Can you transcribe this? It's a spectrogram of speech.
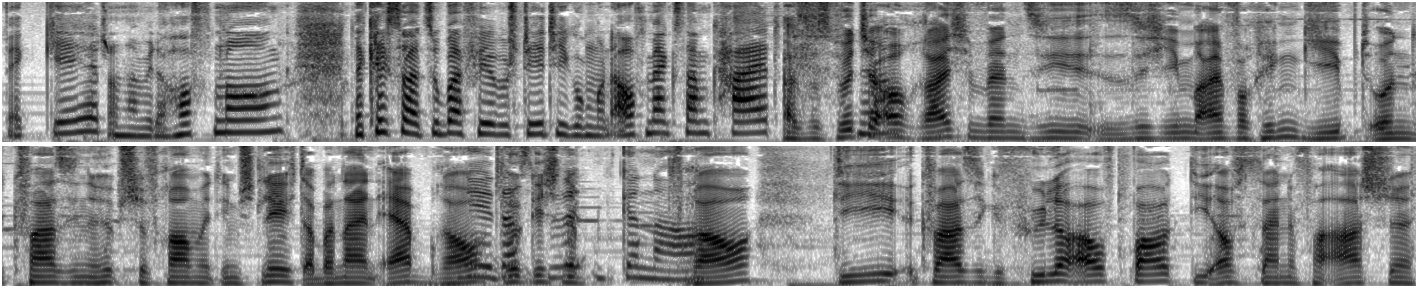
weggeht und dann wieder Hoffnung. Da kriegst du halt super viel Bestätigung und Aufmerksamkeit. Also es wird ja. auch reichen, wenn sie sich ihm einfach hingibt und quasi eine hübsche Frau mit ihm schläft. Aber nein, er braucht Nee, wirklich will- eine genau. Frau, die quasi Gefühle aufbaut, die auf seine Verarsche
